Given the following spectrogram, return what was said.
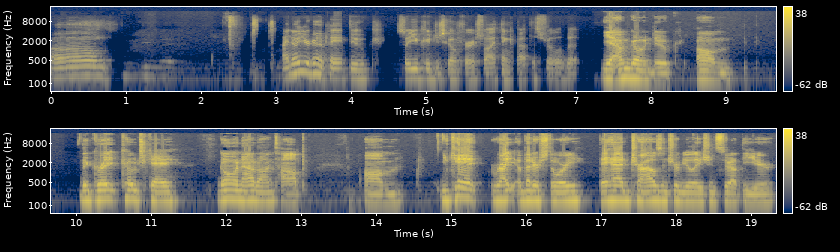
um, I know you're gonna pick Duke, so you could just go first while I think about this for a little bit. Yeah, I'm going Duke. Um, the great Coach K going out on top. Um, you can't write a better story. They had trials and tribulations throughout the year.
